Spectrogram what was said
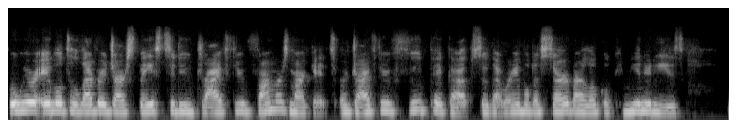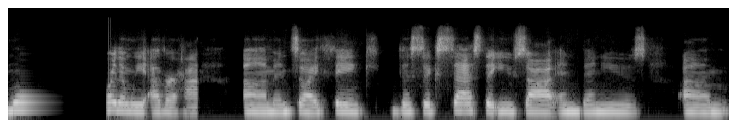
but we were able to leverage our space to do drive-through farmers markets or drive-through food pickups, so that we're able to serve our local communities more more than we ever had. Um, and so I think the success that you saw in venues um,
